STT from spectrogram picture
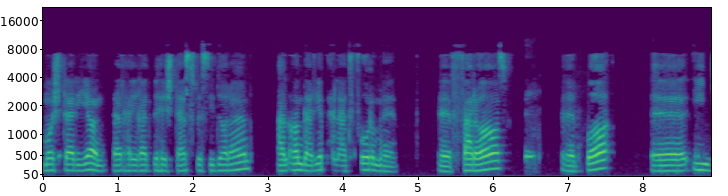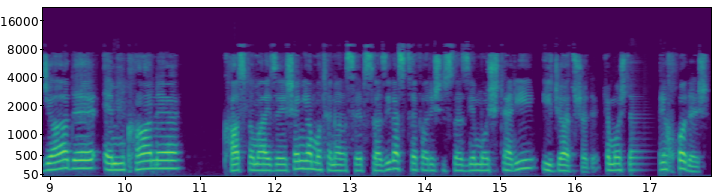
مشتریان در حقیقت بهش دسترسی دارند الان در یه پلتفرم فراز با ایجاد امکان customization یا متناسب سازی و سفارشی سازی مشتری ایجاد شده که مشتری خودش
